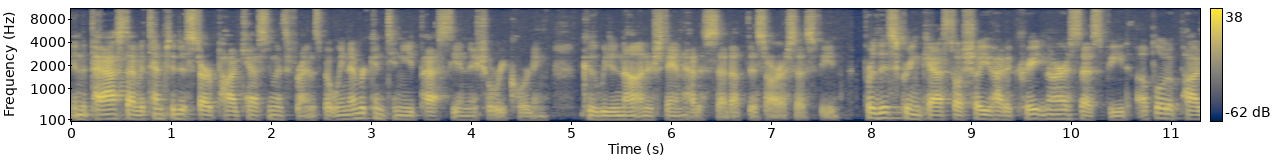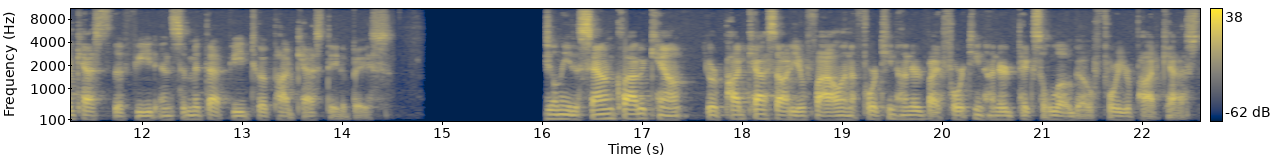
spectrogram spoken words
In the past, I've attempted to start podcasting with friends, but we never continued past the initial recording because we did not understand how to set up this RSS feed. For this screencast, I'll show you how to create an RSS feed, upload a podcast to the feed, and submit that feed to a podcast database. You'll need a SoundCloud account, your podcast audio file, and a 1400 by 1400 pixel logo for your podcast.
